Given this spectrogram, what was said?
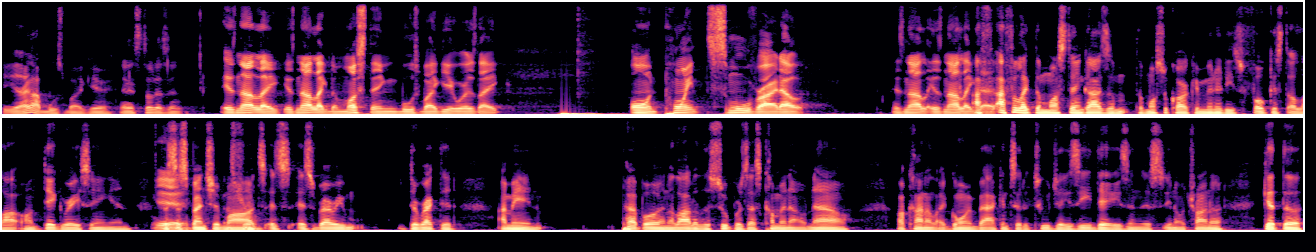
Yeah, I got boost by gear. and it still doesn't. It's not like it's not like the Mustang boost by gear where it's like on point, smooth ride out. It's not. It's not like I, that. f- I feel like the Mustang guys, the, the muscle car community's focused a lot on dig racing and Yeah, the suspension that's true. mods. It's it's very directed. I mean, Peppa and a lot of the Supras that's coming out now are kind of like going back into the two JZ days and just you know trying to get the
